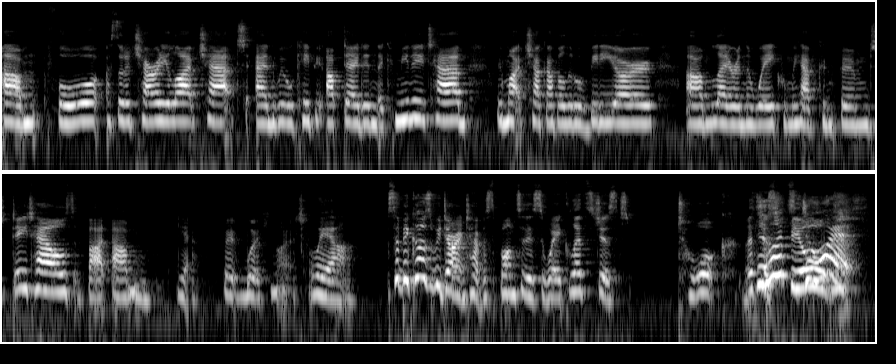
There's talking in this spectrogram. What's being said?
um, for a sort of charity live chat, and we will keep you updated in the community tab. We might chuck up a little video um, later in the week when we have confirmed details. But um, yeah, we're working on it. we are. So because we don't have a sponsor this week, let's just talk. Let's just let's fill do it.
